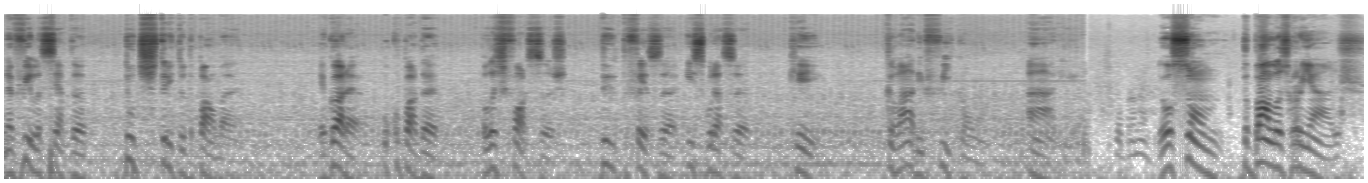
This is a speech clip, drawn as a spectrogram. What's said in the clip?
Na Vila Seta do Distrito de Palma, agora ocupada pelas forças de defesa e segurança que clarificam a área. É o som de balas reais.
